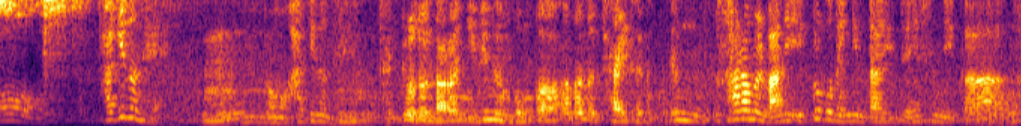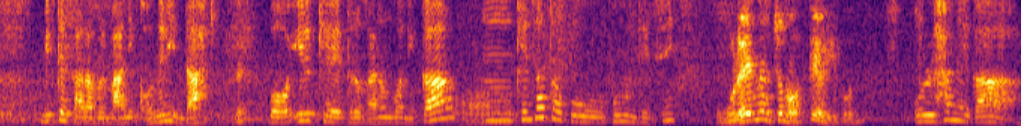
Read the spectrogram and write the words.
어 하기는 해. 어 하기는 해. 음, 대표든 나란 일이든 음. 뭔가 하면은 잘 되는 거예요. 음 사람을 많이 이끌고 다닌다 이제 했으니까 어, 밑에 사람을 많이 거느린다. 네. 뭐 이렇게 들어가는 거니까 어. 음 괜찮다고 보면 되지. 올해는 좀 어때요 이분? 올 한 해가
